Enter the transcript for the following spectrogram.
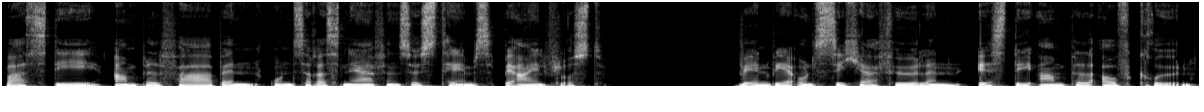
was die Ampelfarben unseres Nervensystems beeinflusst. Wenn wir uns sicher fühlen, ist die Ampel auf grün.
